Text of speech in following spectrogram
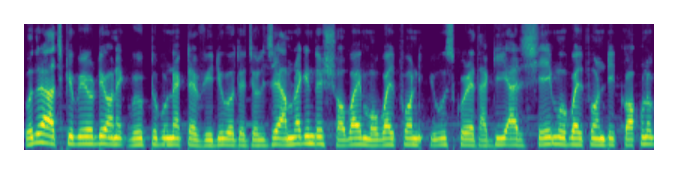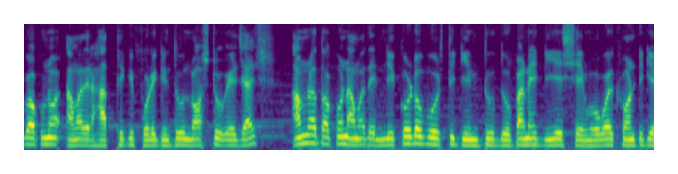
বন্ধুরা আজকে ভিডিওটি অনেক গুরুত্বপূর্ণ একটা ভিডিও হতে চলেছে। আমরা কিন্তু সবাই মোবাইল ফোন ইউজ করে থাকি আর সেই মোবাইল ফোনটি কখনো কখনো আমাদের হাত থেকে পড়ে কিন্তু নষ্ট হয়ে যায়। আমরা তখন আমাদের নিকটবর্তী কিন্তু দোকানে গিয়ে সেই মোবাইল ফোনটিকে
